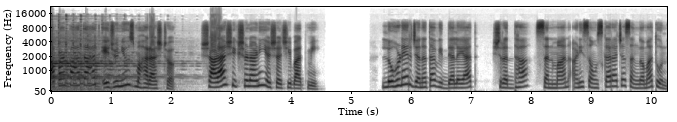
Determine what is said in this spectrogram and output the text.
आपण पाहत आहात एज्यू न्यूज महाराष्ट्र. शाळा शिक्षण आणि यशाची बातमी. लोहणेर जनता विद्यालयात श्रद्धा सन्मान आणि संस्काराच्या संगमातून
